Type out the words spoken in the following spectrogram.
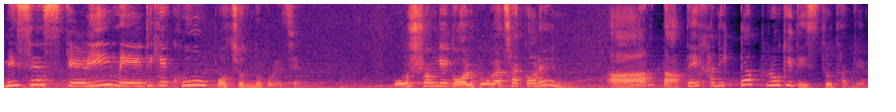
মিসেস কেরি মেয়েটিকে খুব পছন্দ করেছেন। ওর সঙ্গে গল্পগাছা করেন আর তাতে খানিকটা প্রকৃতিস্থ থাকেন।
